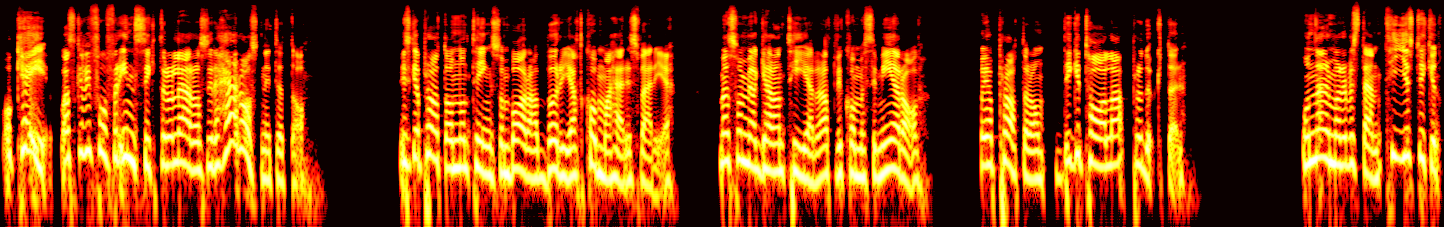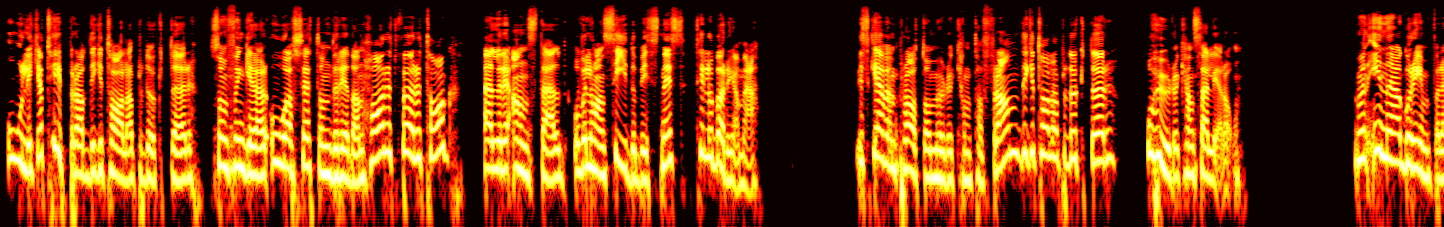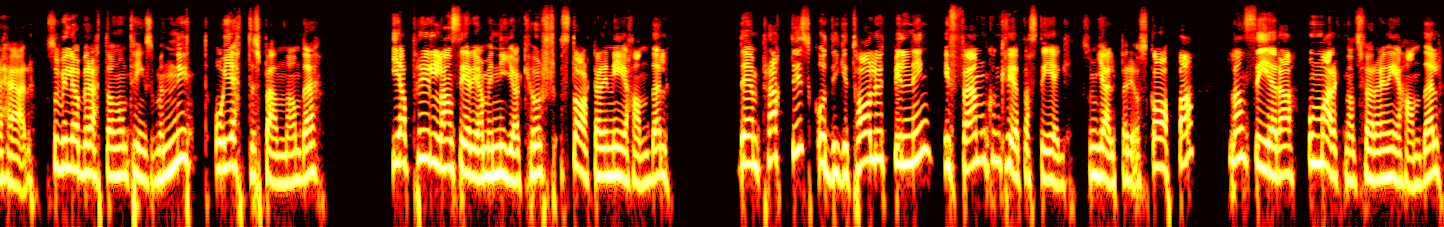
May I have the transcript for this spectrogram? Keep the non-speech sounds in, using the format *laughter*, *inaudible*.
Okej, vad ska vi få för insikter och lära oss i det här avsnittet då? Vi ska prata om någonting som bara har börjat komma här i Sverige, men som jag garanterar att vi kommer se mer av. Och Jag pratar om digitala produkter. Och närmare bestämt tio stycken olika typer av digitala produkter som fungerar oavsett om du redan har ett företag eller är anställd och vill ha en sidobusiness till att börja med. Vi ska även prata om hur du kan ta fram digitala produkter och hur du kan sälja dem. Men innan jag går in på det här så vill jag berätta om någonting som är nytt och jättespännande. I april lanserar jag min nya kurs Starta din e-handel. Det är en praktisk och digital utbildning i fem konkreta steg som hjälper dig att skapa, lansera och marknadsföra en e-handel.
